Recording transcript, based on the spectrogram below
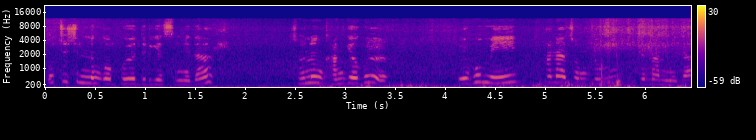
고추 심는 거 보여드리겠습니다. 저는 간격을 이 홈이 하나 정도 기준합니다.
